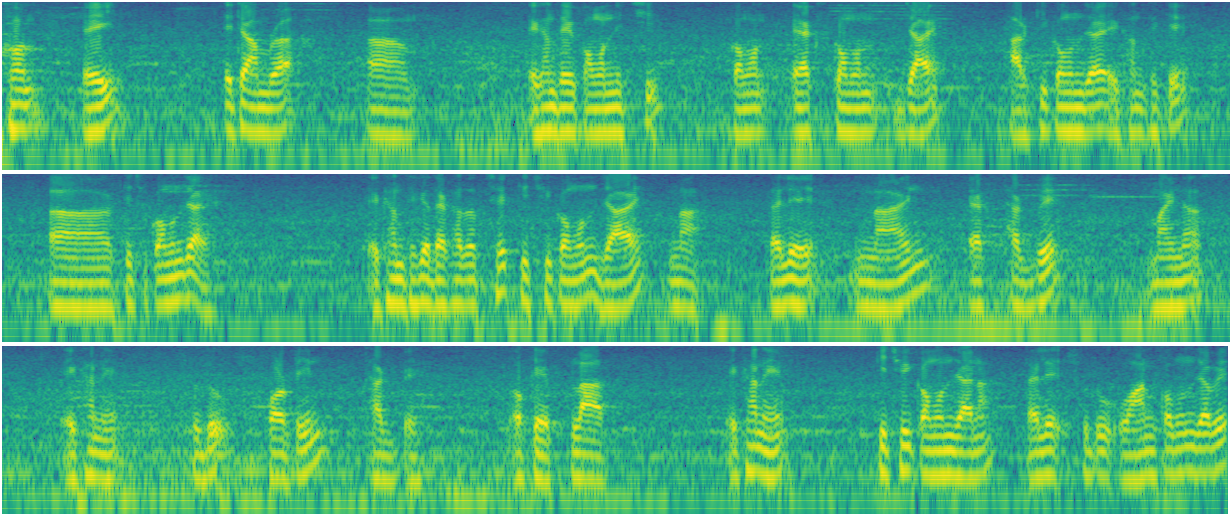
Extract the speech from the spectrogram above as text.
এখন এই এটা আমরা এখান থেকে কমন নিচ্ছি। কমন এক্স কমন যায়, আর কি কমন যায়, এখান থেকে কিছু কমন যায়? এখান থেকে দেখা যাচ্ছে কিছুই কমন যায় না। তাইলে নাইন এক্স থাকবে মাইনাস এখানে শুধু ফরটিন থাকবে। ওকে প্লাস এখানে কিছুই কমন যায় না। তাহলে শুধু ওয়ান কমন যাবে।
